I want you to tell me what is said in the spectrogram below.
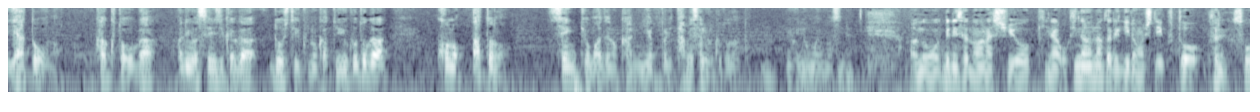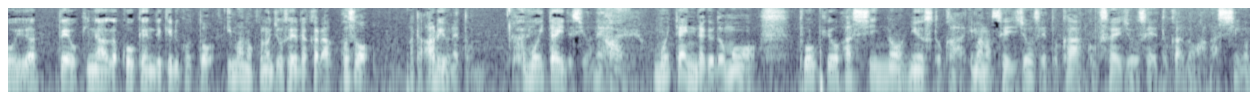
野党の各党があるいは政治家がどうしていくのかということがこの後の選挙までの間にやっぱり試されることだというふうに思いますね、うん、あのデニーさんの話を沖縄沖縄の中で議論していくとそうやって沖縄が貢献できること今のこの女性だからこそまたあるよねと思いたいですよね、はい、思いたいんだけども東京発信のニュースとか今の政治情勢とか国際情勢とかの発信を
